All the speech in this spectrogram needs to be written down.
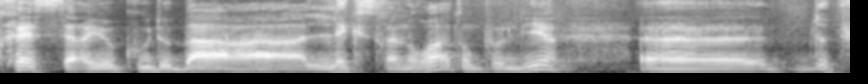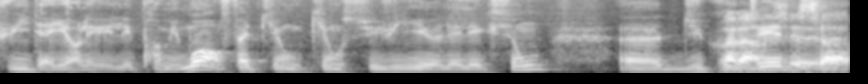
très sérieux coup de barre à l'extrême droite, on peut le dire, euh, depuis d'ailleurs les, premiers mois en fait qui ont, qui ont suivi euh, l'élection. Euh, du côté de ça.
